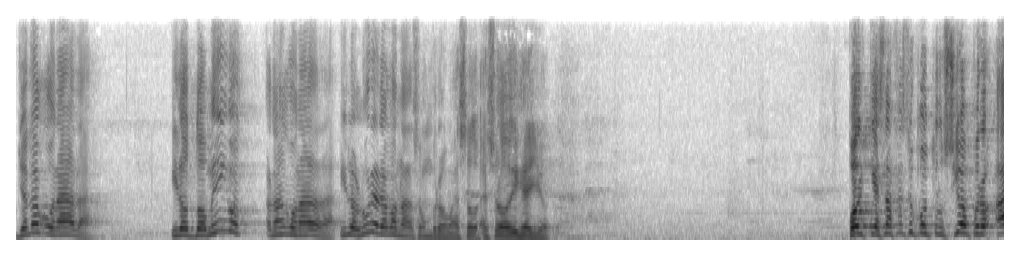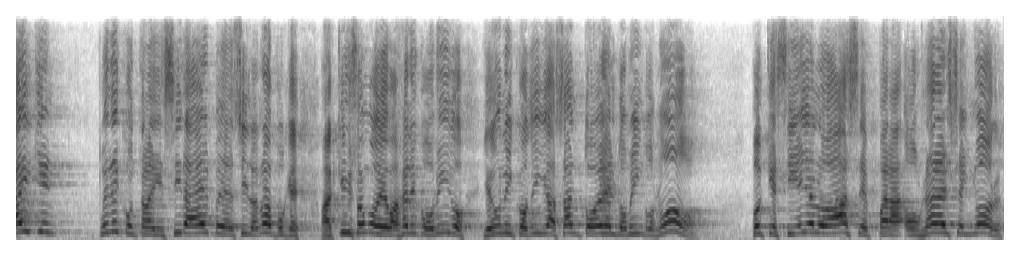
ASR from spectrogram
Yo no hago nada. Y los domingos no hago nada. Y los lunes no hago nada. Son bromas, eso, eso lo dije yo. Porque esa fue su construcción. Pero alguien puede contradecir a él y decirle, no, porque aquí somos evangélicos unidos y el único día santo es el domingo. No. Porque si ella lo hace para honrar al Señor,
